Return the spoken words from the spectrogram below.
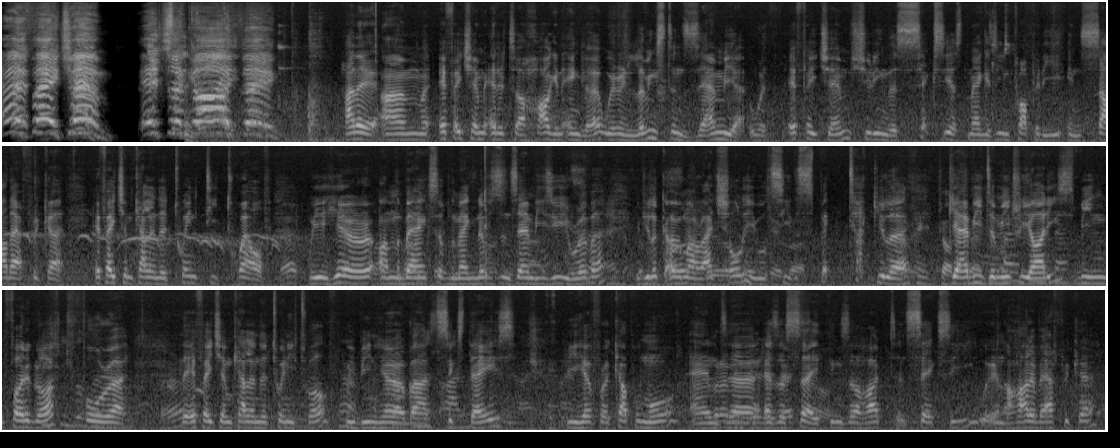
FHM, it's a guy thing. Hi there, I'm FHM editor Hagen Engler. We're in Livingstone, Zambia with FHM shooting the sexiest magazine property in South Africa, FHM Calendar 2012. We're here on the banks of the magnificent Zambezi River. If you look over my right shoulder, you will see the spectacular Gabby Demetriades being photographed for uh, the FHM Calendar 2012. We've been here about six days be here for a couple more. And uh, as I say, things are hot and sexy. We're in the heart of Africa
